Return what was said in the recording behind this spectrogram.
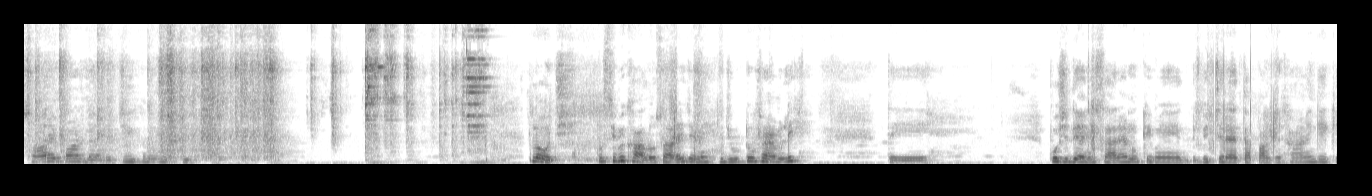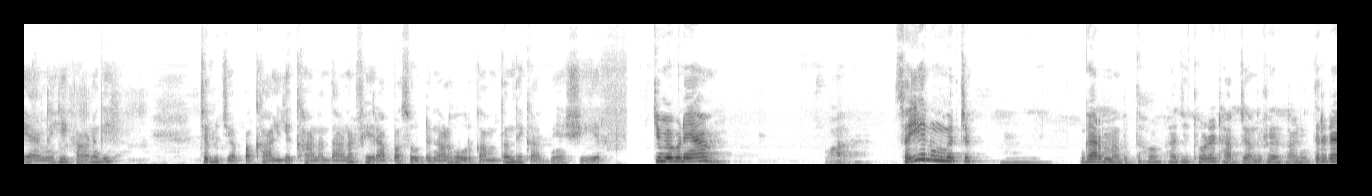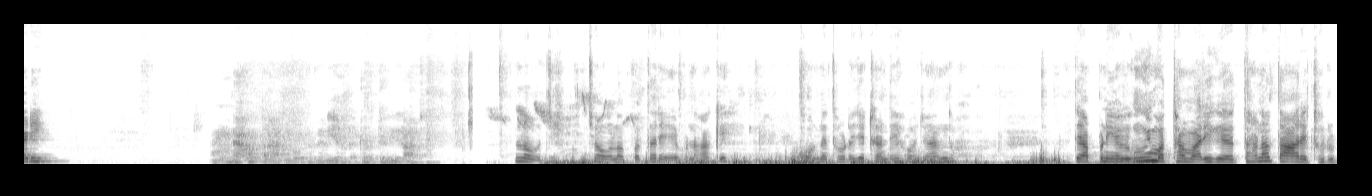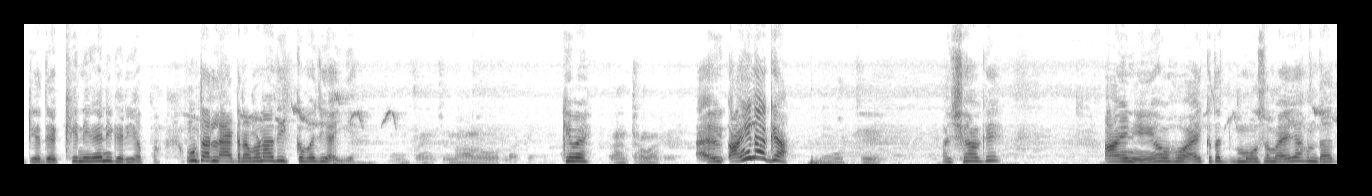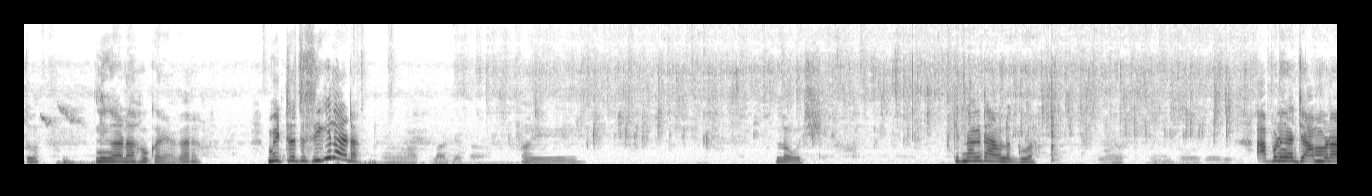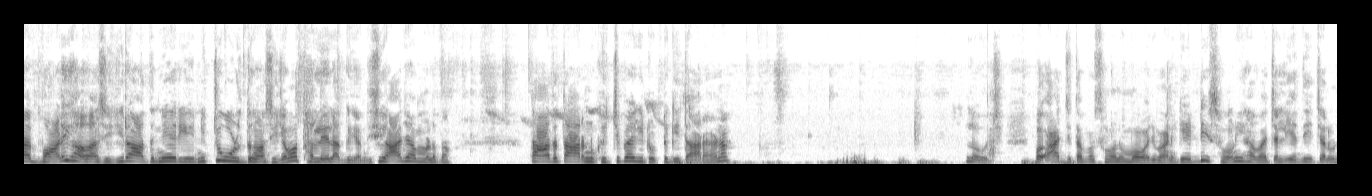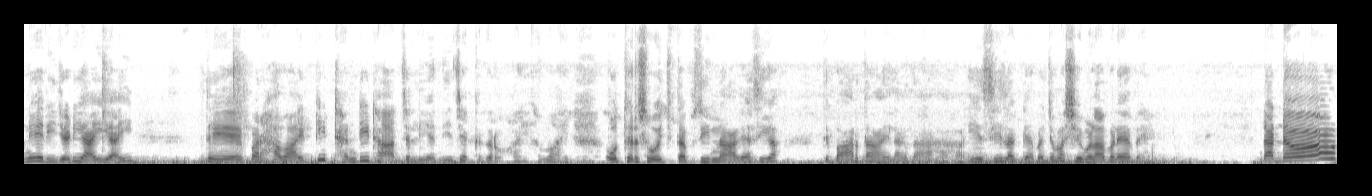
ਸਾਰੇ ਭਾਂਡਿਆਂ ਦੇ ਚੀਕਣੀ ਮਿੱਟੀ। ਲੋ ਜੀ ਤੁਸੀਂ ਵੀ ਖਾ ਲਓ ਸਾਰੇ ਜਣੇ YouTube ਫੈਮਿਲੀ ਤੇ ਪੁੱਛਦੇ ਆਂ ਜੀ ਸਾਰਿਆਂ ਨੂੰ ਕਿਵੇਂ ਵਿੱਚ ਰਾਇਤਾ ਪਾ ਕੇ ਖਾਣਗੇ ਕਿ ਐਵੇਂ ਹੀ ਖਾਣਗੇ। ਚਲੋ ਜੀ ਆਪਾਂ ਖਾ ਲਈਏ ਖਾਣਾ ਦਾਣਾ ਫਿਰ ਆਪਾਂ ਤੁਹਾਡੇ ਨਾਲ ਹੋਰ ਕੰਮ ਧੰਦੇ ਕਰਦੇ ਆਂ ਸ਼ੇਅਰ ਕਿਵੇਂ ਬਣਿਆ? ਸਵਾਦ ਸਹੀ ਹੈ ਲੂਣ ਮਿਰਚ? ਗਰਮ ਆ ਹੁਣ ਹਜੇ ਥੋੜੇ ਠਰ ਜਾਂਦੇ ਫਿਰ ਖਾ ਲਈ। ਤੇਰਾ ਡੈਡੀ? ਲਓ ਜੀ ਚੌਲ ਆਪਾਂ ਧਰੇ ਬਣਾ ਕੇ। ਉਹਨੇ ਥੋੜੇ ਜਿਹੇ ਠੰਡੇ ਹੋ ਜਾਣ ਦੋ। ਤੇ ਆਪਣੇ ਉਹੀ ਮੱਥਾ ਮਾਰੀ ਗਏ ਤਾਂ ਹਨਾ ਤਾਰ ਇੱਥੋਂ ਟੁੱਟੀ ਆ ਦੇਖੀ ਨਹੀਂ ਗਈ ਨਹੀਂ ਕਰੀ ਆਪਾਂ। ਉਹ ਤਾਂ ਲਾਈਟ ਰਵਣਾ ਦੀ 1 ਵਜੇ ਆਈ ਹੈ ਪੈਂਚ ਨਾਲ ਹੋਰ ਲੱਗ ਗਿਆ। ਕਿਵੇਂ? ਕਰੰਟ ਮਾਰੇ ਐ- ਆਈ ਲੱਗ ਗਿਆ? ਉੱਥੇ। ਅੱਛਾ ਕਿ? ਆਏ ਨਹੀਂ ਉਹ ਆ ਇੱਕ ਤਾਂ ਮੌਸਮ ਇਹ ਜਿਹਾ ਹੁੰਦਾ ਤੂੰ ਨਿਗਾਣਾ ਉਹ ਕਰਿਆ ਕਰ। ਮੀਟਰ 'ਚ ਸੀਗੀ ਲਾਈਟ? ਹਾਂ, ਲੱਗ ਗਿਆ ਤਾਂ ਹਾਏ। ਲਓ ਜੀ। ਕਿੰਨਾ ਕੁ ਟਾਈਮ ਲੱਗੂਗਾ? ਆਪਣੀਆਂ ਜਾਮਣਾ ਬਾਹਲੀ ਹਵਾ ਸੀ ਜੀ, ਰਾਤ ਹਨੇਰੀ ਇੰਨੀ ਝੂਲਦੀਆਂ ਸੀ, ਜਮਾ ਥੱਲੇ ਲੱਗ ਜਾਂਦੀ ਸੀ ਆ ਜਾਮਣ ਤਾਂ। ਤਾਂ ਤਾਂ ਤਾਰ ਨੂੰ ਖਿੱਚ ਪੈ ਗਈ, ਟੁੱਟ ਗਈ ਤਾਰ, ਹੈਨਾ? ਲਓ ਜੀ ਅੱਜ ਤਾਂ ਪਸ਼ੂਆਂ ਨੂੰ ਮੌਜ ਬਣ ਗਈ, ਏਡੀ ਸੋਹਣੀ ਹਵਾ ਚੱਲੀ ਜਾਂਦੀ ਚਲੋ ਹਨੇਰੀ ਜਿਹੜੀ ਆਈ ਆਈ। ਤੇ ਪਰ ਹਵਾ ਏਡੀ ਠੰਡੀ ਠਾਰ ਚੱਲੀ ਜਾਂਦੀ ਹੈ, ਚੈੱਕ ਕਰੋ। ਹਾਏ ਹਵਾ ਉੱਥੇ ਰਸੋਈ 'ਚ ਤਾਂ ਪਸੀਨਾ ਆ ਗਿਆ ਸੀਗਾ। ਤੇ ਬਾਹਰ ਤਾਂ ਐ ਲੱਗਦਾ, ਆਹ ਹਾ ਏਸੀ ਲੱਗਿਆ ਪਿਆ, ਜਮਾ ਸ਼ਿਮਲਾ ਬਣਿਆ ਪਿਆ। ਲਾਡੋ!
